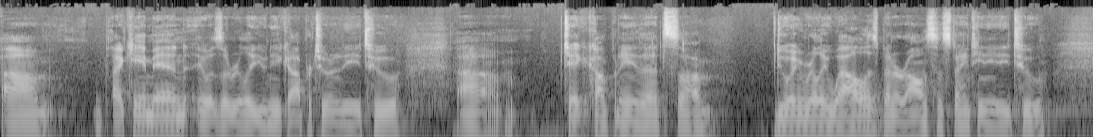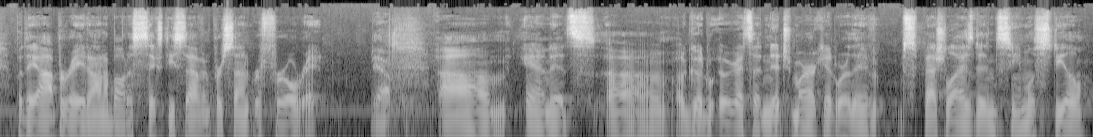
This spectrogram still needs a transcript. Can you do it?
Um, I came in. It was a really unique opportunity to um, take a company that's um, doing really well, has been around since 1982, but they operate on about a 67% referral rate. Yeah. Um, and it's uh, a good, it's a niche market where they've specialized in seamless steel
